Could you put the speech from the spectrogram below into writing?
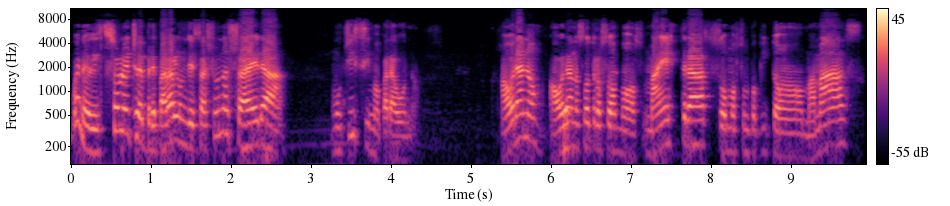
bueno, el solo hecho de prepararle un desayuno ya era muchísimo para uno. Ahora no, ahora nosotros somos maestras, somos un poquito mamás,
